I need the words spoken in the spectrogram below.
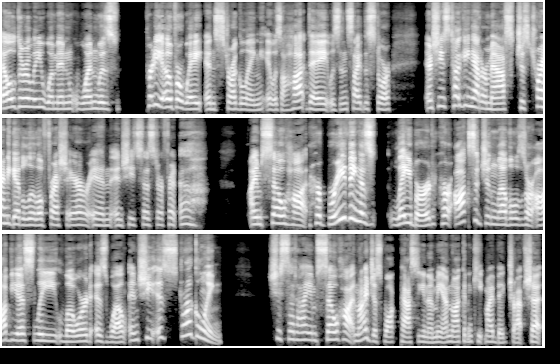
elderly women, one was pretty overweight and struggling. It was a hot day. It was inside the store. And she's tugging at her mask, just trying to get a little fresh air in. And she says to her friend, Oh, I'm so hot. Her breathing is labored. Her oxygen levels are obviously lowered as well, and she is struggling. She said, I am so hot. And I just walked past, you know, me, I'm not going to keep my big trap shut.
